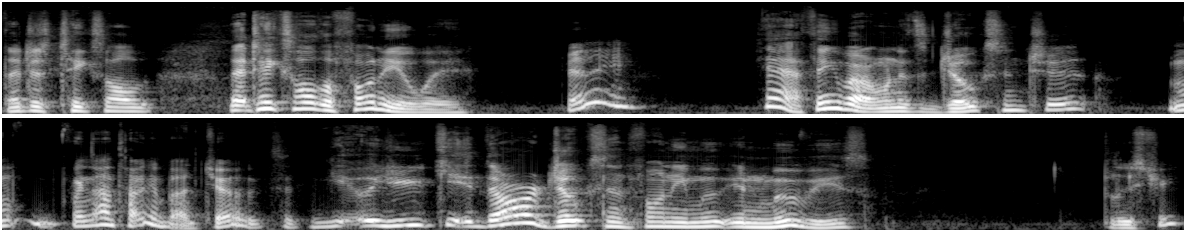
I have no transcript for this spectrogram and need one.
that just takes all that takes all the funny away. Really? Yeah, think about it when it's jokes and shit. We're not talking about jokes. You, you there are jokes and funny mo- in movies. Blue Street?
